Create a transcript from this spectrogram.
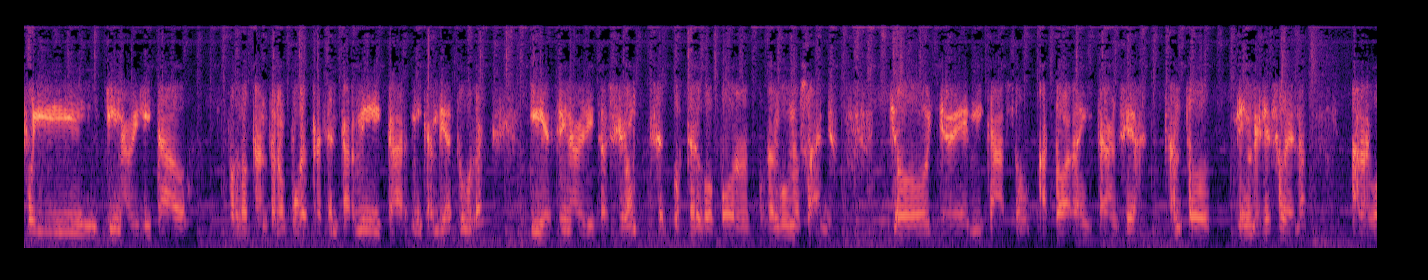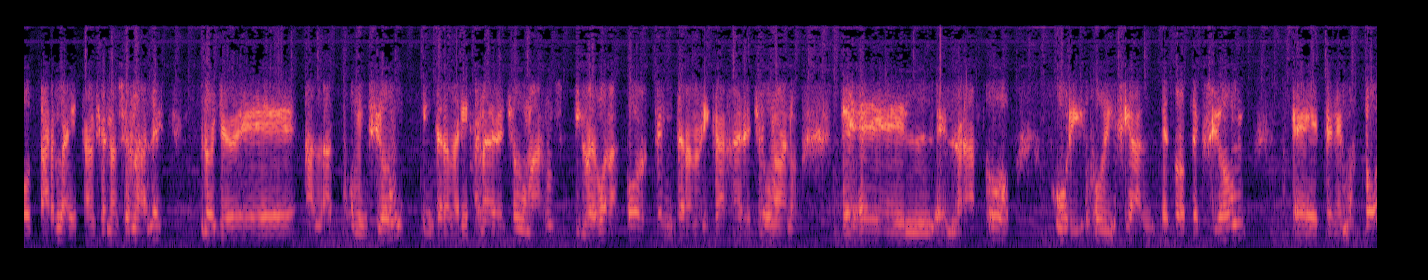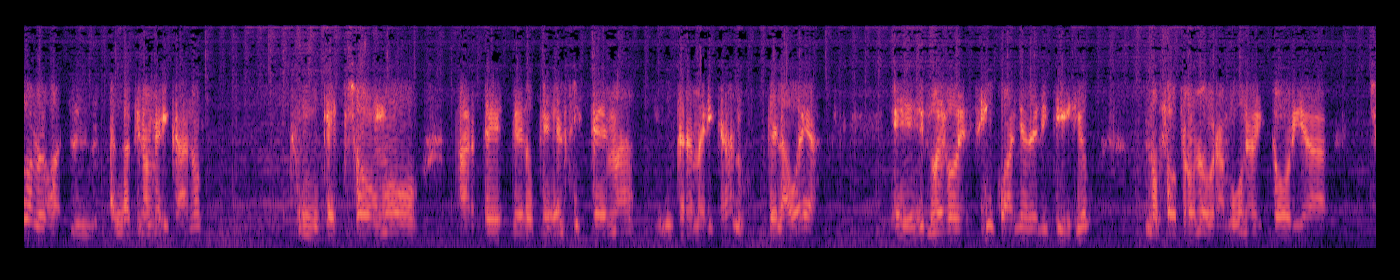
fui inhabilitado. Por lo tanto, no pude presentar mi, mi candidatura y esa inhabilitación se postergó por, algunos años. Yo llevé mi caso a todas las instancias, tanto en Venezuela, para agotar las instancias nacionales lo llevé a la Comisión Interamericana de Derechos Humanos y luego a la Corte Interamericana de Derechos Humanos. Es el, el brazo judicial de protección. Eh, tenemos todos los latinoamericanos que somos parte de lo que es el sistema interamericano, de la OEA. Eh, luego de cinco años de litigio, nosotros logramos una victoria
